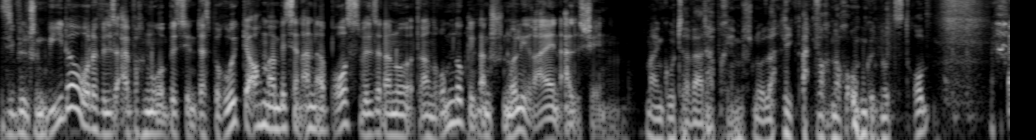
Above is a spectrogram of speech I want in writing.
sie will schon wieder oder will sie einfach nur ein bisschen, das beruhigt ja auch mal ein bisschen an der Brust, will sie da nur dran rumnuckeln, dann Schnulli rein, alles schön. Mein guter Werder Bremen Schnuller liegt einfach noch ungenutzt rum.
